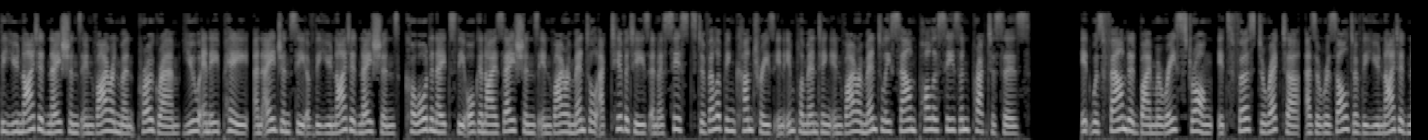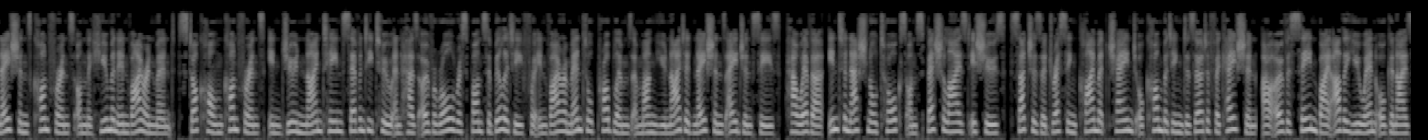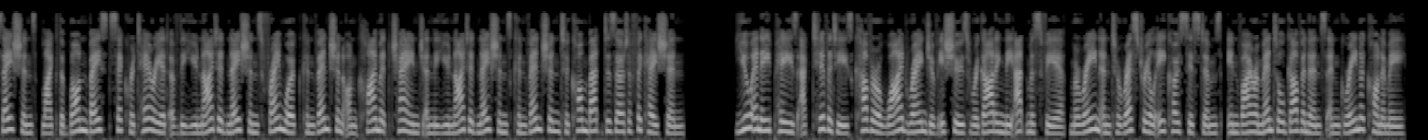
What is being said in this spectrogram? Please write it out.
The United Nations Environment Programme UNEP, an agency of the United Nations, coordinates the organization's environmental activities and assists developing countries in implementing environmentally sound policies and practices. It was founded by Maurice Strong, its first director, as a result of the United Nations Conference on the Human Environment Stockholm Conference in June 1972 and has overall responsibility for environmental problems among United Nations agencies. However, international talks on specialized issues, such as addressing climate change or combating desertification, are overseen by other UN organizations, like the Bonn-based Secretariat of the United Nations Nations Framework Convention on Climate Change and the United Nations Convention to Combat Desertification. UNEP's activities cover a wide range of issues regarding the atmosphere, marine and terrestrial ecosystems, environmental governance and green economy.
